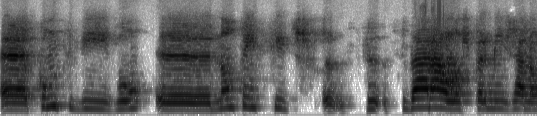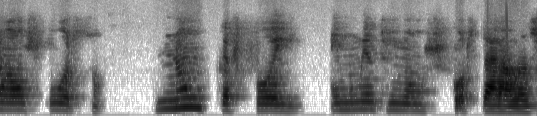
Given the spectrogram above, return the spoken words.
Ah, como te digo, ah, não tem sido. Se, se dar aulas para mim já não é um esforço, nunca foi, em momento nenhum, um esforço dar aulas.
